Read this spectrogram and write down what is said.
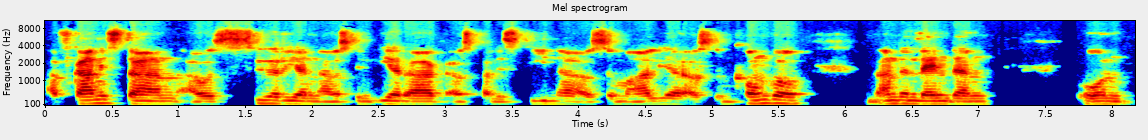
Afghanistan, aus Syrien, aus dem Irak, aus Palästina, aus Somalia, aus dem Kongo und anderen Ländern. Und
